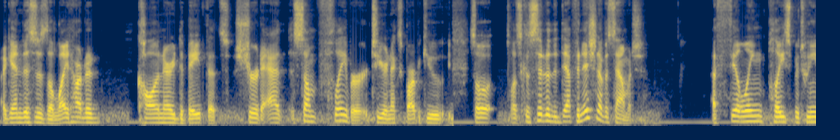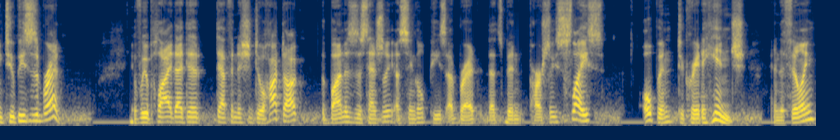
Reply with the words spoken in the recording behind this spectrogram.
Again, this is a lighthearted culinary debate that's sure to add some flavor to your next barbecue. So let's consider the definition of a sandwich a filling placed between two pieces of bread. If we apply that de- definition to a hot dog, the bun is essentially a single piece of bread that's been partially sliced open to create a hinge And the filling,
